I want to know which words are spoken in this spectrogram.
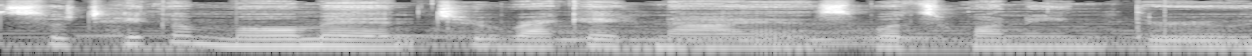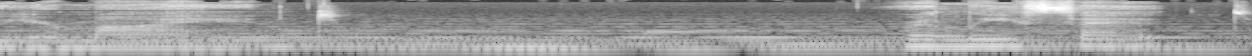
So take a moment to recognize what's running through your mind, release it,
